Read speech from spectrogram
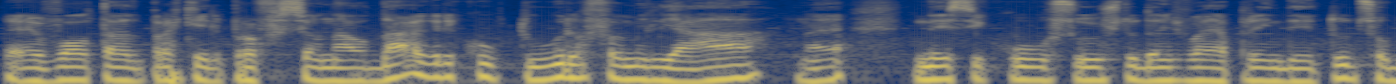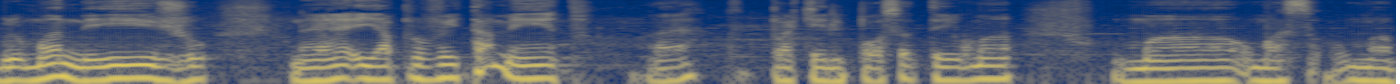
é, voltado para aquele profissional da agricultura familiar. Né. Nesse curso, o estudante vai aprender tudo sobre o manejo né, e aproveitamento, né, para que ele possa ter uma, uma, uma, uma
